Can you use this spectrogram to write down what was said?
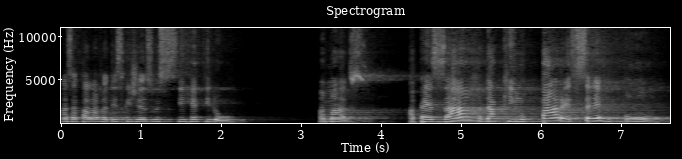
Mas a palavra diz que Jesus se retirou. Amados, apesar daquilo parecer bom,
